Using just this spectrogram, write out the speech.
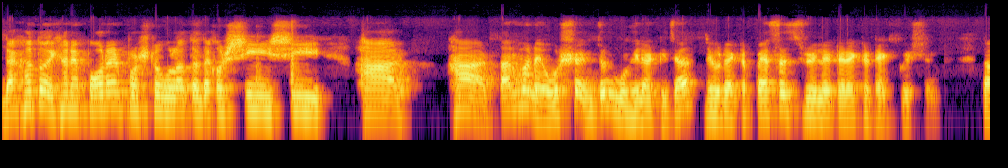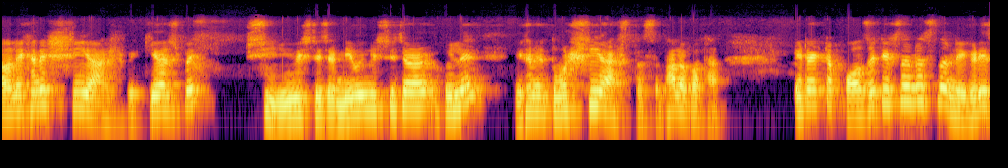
দেখো তো, এখানে পরের প্রশ্নগুলোতে দেখো সি সি হার হার তার মানে অবশ্যই একজন মহিলা টিচার যেহেতু একটা প্যাসেজ রিলেটেড একটা ট্যাগ কোয়েশ্চেন তাহলে এখানে সি আসবে। কি আসবে? She English teacher new English teacher হইলে এখানে তোমার সি আসতেছে। ভালো কথা। এটা একটা পজিটিভ সেন্টেন্স না নেগেটিভ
